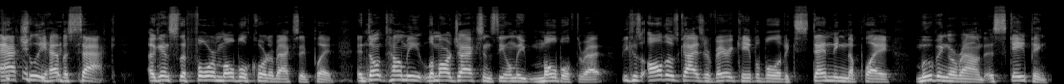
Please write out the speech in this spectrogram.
actually have a sack against the four mobile quarterbacks they played. And don't tell me Lamar Jackson's the only mobile threat because all those guys are very capable of extending the play, moving around, escaping.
